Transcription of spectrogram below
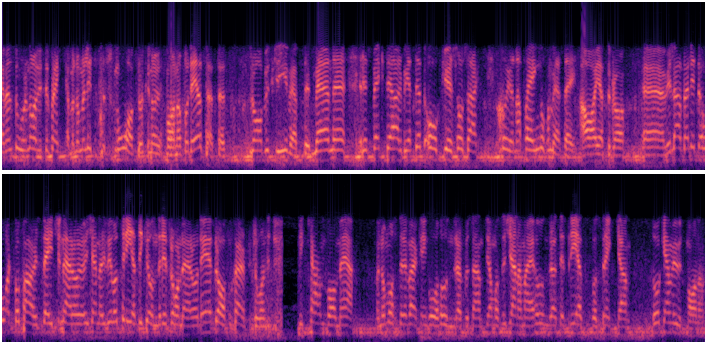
även Soren har lite fläckar, men de är lite för små för att kunna utmana på det sättet. Bra beskrivet. Men eh, respekt i arbetet och eh, som sagt, sköna poäng att få med sig. Ja, jättebra. Eh, vi laddade lite hårt på powerstation där och kände att vi var tre sekunder ifrån där och det är bra för självförtroendet. Vi kan vara med, men då måste det verkligen gå 100% Jag måste känna mig 100 tillfreds på sträckan. Då kan vi utmana.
